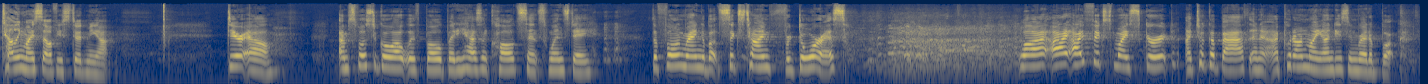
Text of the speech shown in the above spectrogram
telling myself he stood me up. Dear Al, I'm supposed to go out with Bo, but he hasn't called since Wednesday. The phone rang about six times for Doris. Well, I, I, I, fixed my skirt, I took a bath, and I put on my undies and read a book.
